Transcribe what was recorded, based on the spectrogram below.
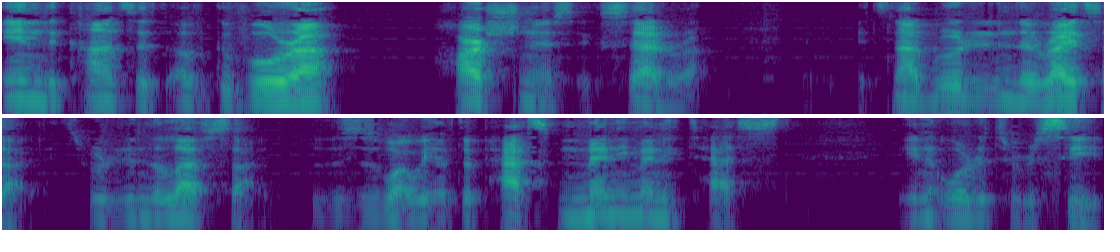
in the concept of gevura, harshness, etc. It's not rooted in the right side; it's rooted in the left side. So this is why we have to pass many, many tests in order to receive.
